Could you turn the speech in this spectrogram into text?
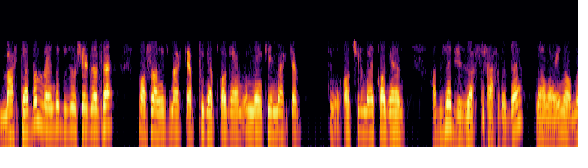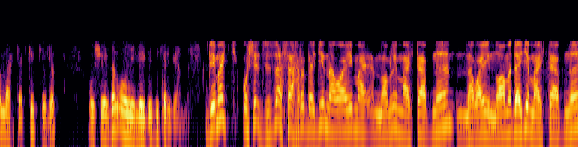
maktabim endi biz o'sha yerlarda boshlang'ich maktab tugab qolgan undan keyin maktab ochilmay qolgan. Biza jizzax shahrida navoiy nomli maktabga kelib o'sha yerda o'n yillikni bitirganmiz. Demak o'sha jizzax shahridagi navoiy nomli maktabni navoiy nomidagi maktabni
